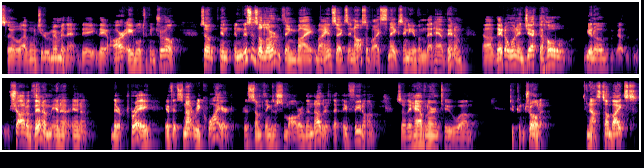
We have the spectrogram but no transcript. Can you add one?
So I want you to remember that. They they are able to control. So and and this is a learned thing by by insects and also by snakes. Any of them that have venom, uh, they don't want to inject a whole you know shot of venom in a in a their prey if it's not required because some things are smaller than others that they feed on. So they have learned to um, to control it. Now some bites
